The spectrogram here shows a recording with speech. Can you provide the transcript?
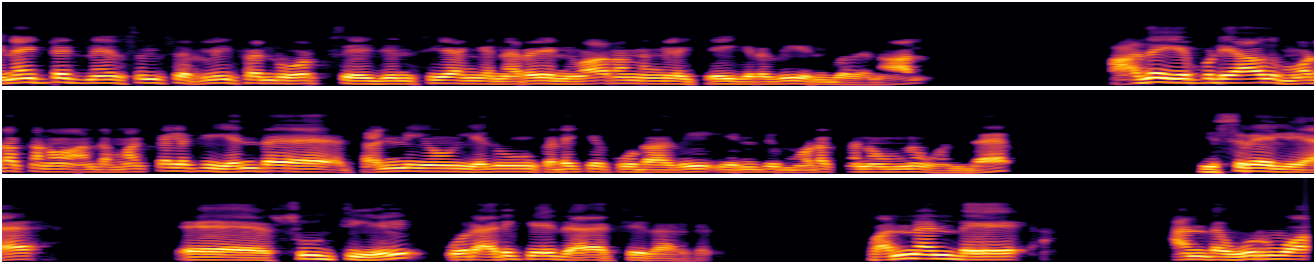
United Nations relief and works agency அங்கே நிறைய நிவாரணங்களை செய்கிறது என்பதனால் அதை எப்படியாவது முடக்கணும். அந்த மக்களுக்கு எந்த தண்ணியும் எதுவும் கிடைக்கக்கூடாது என்று முடக்கணும்னு வந்த இஸ்ரேலிய அஹ், சூழ்ச்சியில் ஒரு அறிக்கையை தயார் செய்தார்கள். பன்னெண்டு அந்த உருவா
